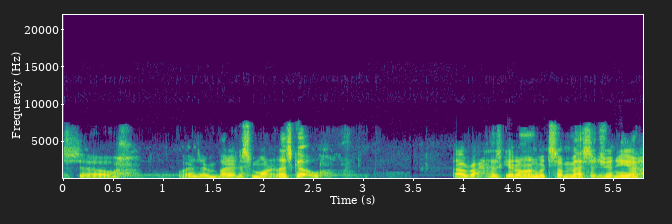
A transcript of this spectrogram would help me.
So, where's everybody this morning? Let's go. All right, let's get on with some messaging here.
